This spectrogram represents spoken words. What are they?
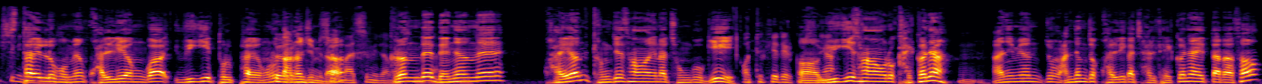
스타일로 보면 관리형과 위기 돌파형으로 그렇죠. 나눠집니다. 맞습니다. 그런데 맞습니다. 내년에 과연 경제 상황이나 전국이 어떻게 될 것이냐 어, 위기 상황으로 갈 거냐 음. 아니면 좀 안정적 관리가 잘 될 거냐에 따라서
